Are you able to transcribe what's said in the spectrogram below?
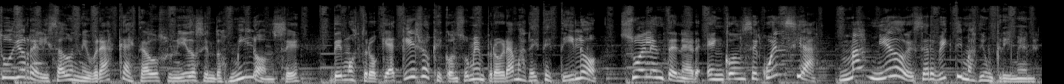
Estudio realizado en Nebraska, Estados Unidos, en 2011 demostró que aquellos que consumen programas de este estilo suelen tener, en consecuencia, más miedo de ser víctimas de un crimen.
